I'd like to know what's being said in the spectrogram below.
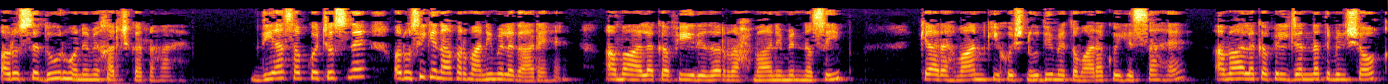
اور اس سے دور ہونے میں خرچ کر رہا ہے۔ دیا سب کچھ اس نے اور اسی کی نافرمانی میں لگا رہے ہیں۔ اما الکفی رضر رحمان من نصیب کیا رحمان کی خوشنودی میں تمہارا کوئی حصہ ہے؟ اما الکفل جنت بن شوق،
